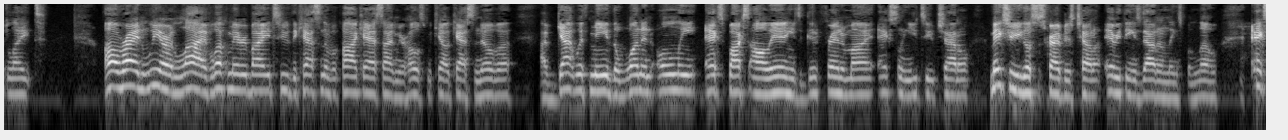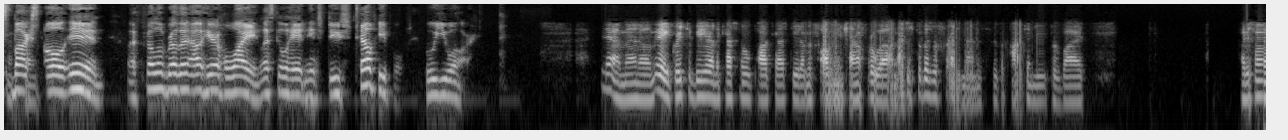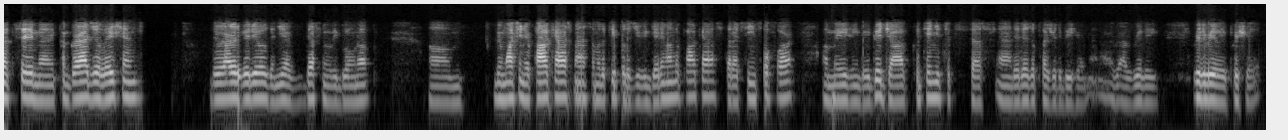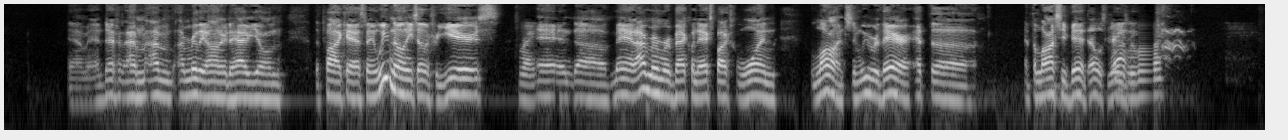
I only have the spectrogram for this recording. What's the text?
light. All right, and we are live. Welcome everybody to the Kasanova podcast. I'm your host, Mekel Kasanova. I've got with me the one and only Xbox All In. He's a good friend of mine. Excellent YouTube channel. Make sure you go subscribe to his channel. Everything is down in links below. Xbox All In, my fellow brother out here in Hawaii. Let's go ahead and introduce, tell people who you are. Yeah, man. Um, hey, great to be here on the Kasanova podcast, dude. I've been following your channel for a while, not just because we're friends, man. It's the content you provide. I just want to say, man, congratulations. Do other videos, and you have definitely blown up. Um, been watching your podcast, man. Some of the people that you've been getting on the podcast that I've seen so far, amazing, dude. Good job, continued success, and it is a pleasure to be here, man. I, I really, really, really appreciate it. Yeah, man, definitely. I'm, I'm, I'm really honored to have you on the podcast, man. We've known each other for years. Right. And uh, man, I remember back when the Xbox One launched and we were there at the at the launch event. That was crazy. Yeah, we were.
